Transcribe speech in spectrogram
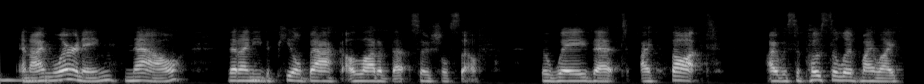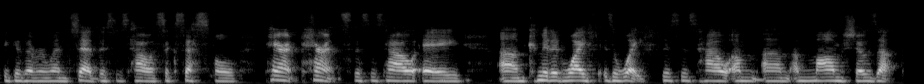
Mm-hmm. And I'm learning now that I need to peel back a lot of that social self, the way that I thought I was supposed to live my life because everyone said this is how a successful parent parents, this is how a um, committed wife is a wife, this is how um, um, a mom shows up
